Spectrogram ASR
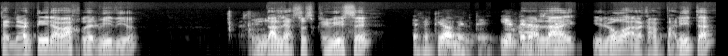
tendrán que ir abajo del vídeo, darle a suscribirse. Efectivamente. Y enterarse. A like y luego a la campanita.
